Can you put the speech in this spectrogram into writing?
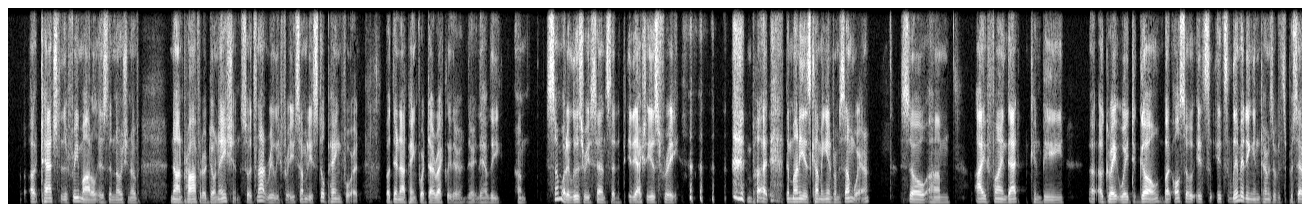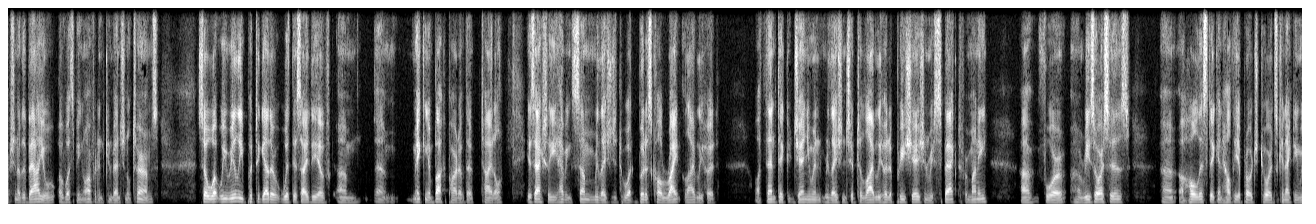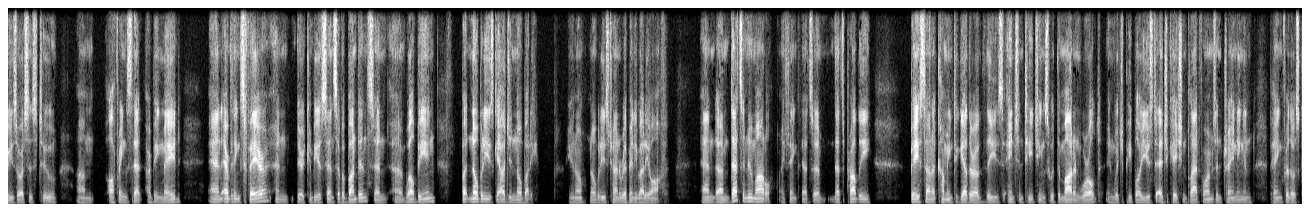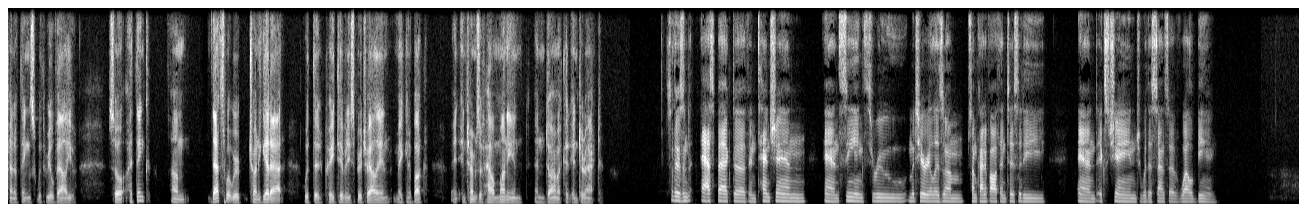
attached to the free model is the notion of nonprofit or donation. So it's not really free. Somebody's still paying for it, but they're not paying for it directly. They're, they're they have the um, somewhat illusory sense that it actually is free, but the money is coming in from somewhere. So um, I find that can be a great way to go, but also it's it's limiting in terms of its perception of the value of what's being offered in conventional terms. So what we really put together with this idea of um, um, making a buck part of the title is actually having some relationship to what Buddhists call right livelihood authentic, genuine relationship to livelihood, appreciation, respect for money, uh, for uh, resources, uh, a holistic and healthy approach towards connecting resources to um, offerings that are being made. And everything's fair, and there can be a sense of abundance and uh, well being, but nobody's gouging nobody. You know, nobody's trying to rip anybody off. And um, that's a new model, I think. That's a that's probably based on a coming together of these ancient teachings with the modern world in which people are used to education platforms and training and paying for those kind of things with real value. So I think um, that's what we're trying to get at with the creativity, spirituality, and making a buck in, in terms of how money and, and Dharma could interact. So there's an aspect of intention and seeing through materialism, some kind of authenticity, and exchange with a sense of well-being.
